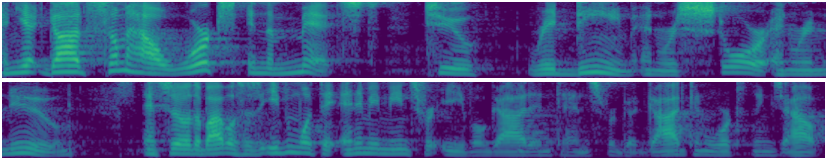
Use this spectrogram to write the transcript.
And yet, God somehow works in the midst to redeem and restore and renew. And so the Bible says, even what the enemy means for evil, God intends for good. God can work things out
